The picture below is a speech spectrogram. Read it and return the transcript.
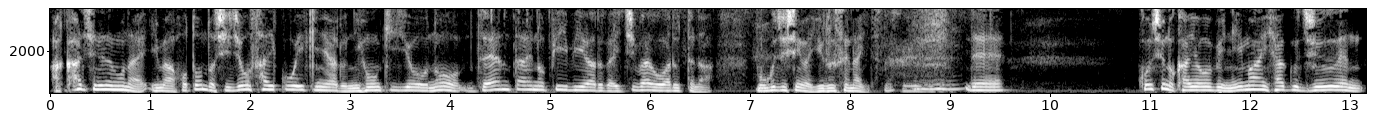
赤字でもない、今ほとんど史上最高域にある日本企業の全体の PBR が1倍終わるっていうのは、僕自身は許せないんですね。で、今週の火曜日2万110円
